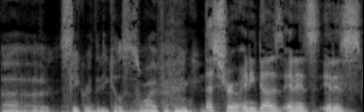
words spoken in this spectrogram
uh, secret that he kills his wife. I think. That's true, and he does, and it's it is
